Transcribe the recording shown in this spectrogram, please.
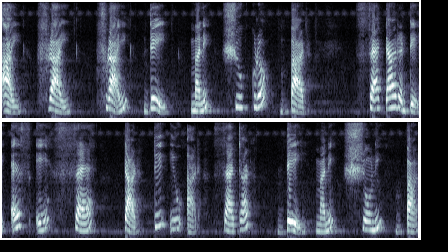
I fry fry day মানে শুক্রবার Saturday S A Satur T U R Satur day মানে শনিবার।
